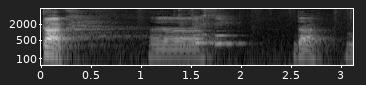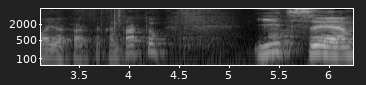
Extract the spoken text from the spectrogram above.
Так. Е, Тепер ти. Да, моя карта контакту. І це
